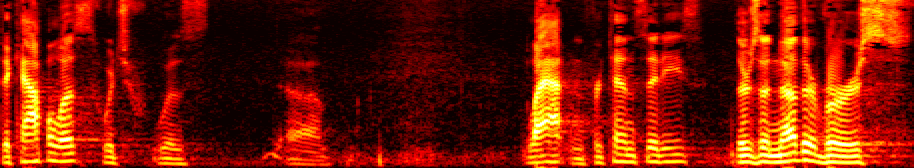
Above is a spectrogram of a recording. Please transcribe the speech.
Decapolis, which was uh, Latin for 10 cities. There's another verse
